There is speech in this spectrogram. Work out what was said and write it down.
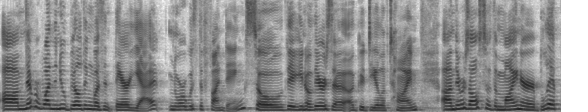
Um, number one, the new building wasn't there yet, nor was the funding. So you know, there's a, a good deal of time. Um, there was also the minor blip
